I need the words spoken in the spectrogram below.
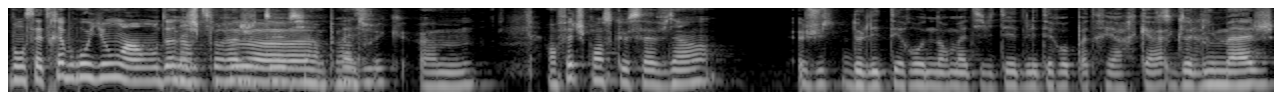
Bon, c'est très brouillon, hein, on donne Mais un je petit peux peu... rajouter euh, aussi un peu un truc. Euh, en fait, je pense que ça vient juste de l'hétéronormativité, de l'hétéropatriarcat, de l'image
